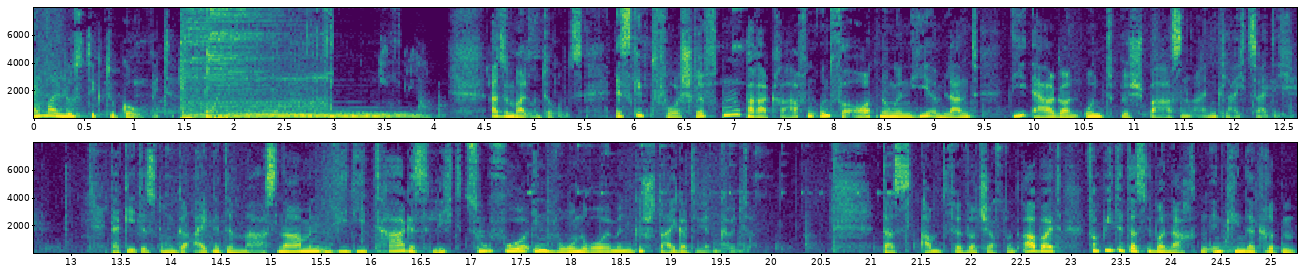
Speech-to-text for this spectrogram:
Einmal lustig to go, bitte. Also mal unter uns. Es gibt Vorschriften, Paragraphen und Verordnungen hier im Land, die ärgern und bespaßen einen gleichzeitig. Da geht es um geeignete Maßnahmen, wie die Tageslichtzufuhr in Wohnräumen gesteigert werden könnte. Das Amt für Wirtschaft und Arbeit verbietet das Übernachten in Kinderkrippen.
